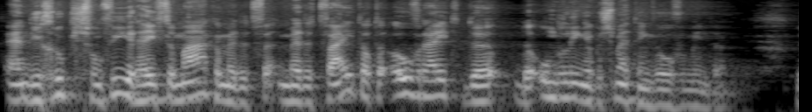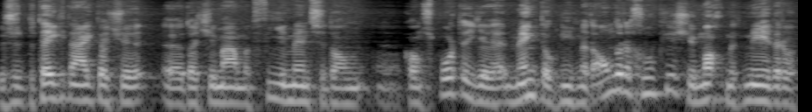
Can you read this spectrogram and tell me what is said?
En die groepjes van vier heeft te maken met het, met het feit dat de overheid de, de onderlinge besmetting wil verminderen. Dus het betekent eigenlijk dat je, eh, dat je maar met vier mensen dan eh, kan sporten. Je mengt ook niet met andere groepjes. Je mag met meerdere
